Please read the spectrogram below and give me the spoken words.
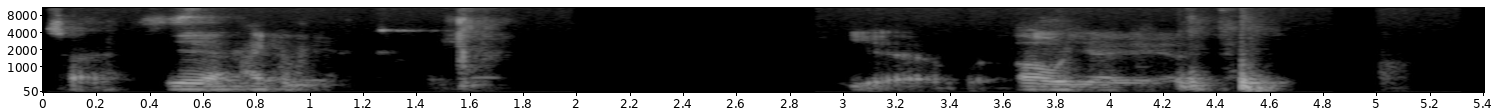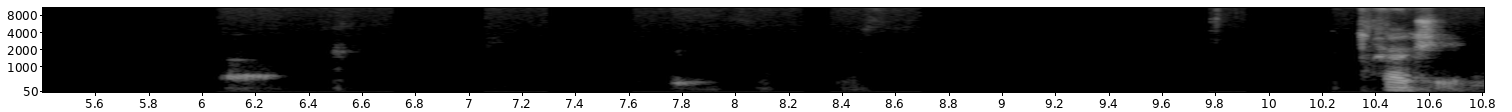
Sorry. Yeah, I can. Yeah. Oh, yeah, yeah. Actually.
